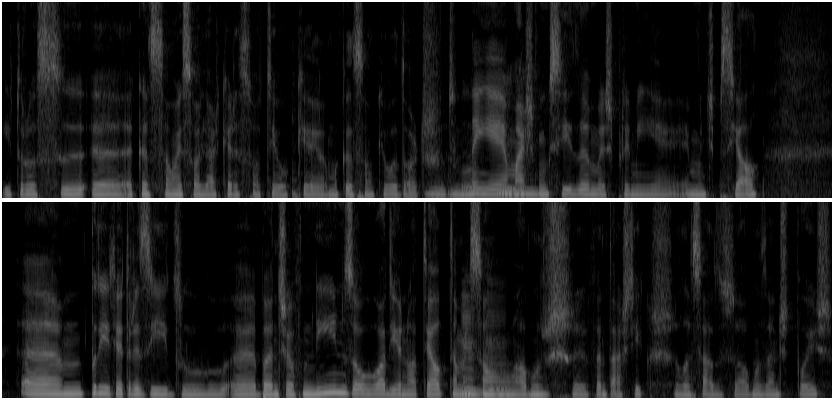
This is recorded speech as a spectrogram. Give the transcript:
e trouxe uh, a canção Esse Olhar Que Era Só Teu, que é uma canção que eu adoro. Nem é a mais conhecida, mas para mim é, é muito especial. Um, podia ter trazido a Bunch of Meninos ou o Odeon Hotel, que também são álbuns eh, fantásticos, lançados alguns anos depois.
